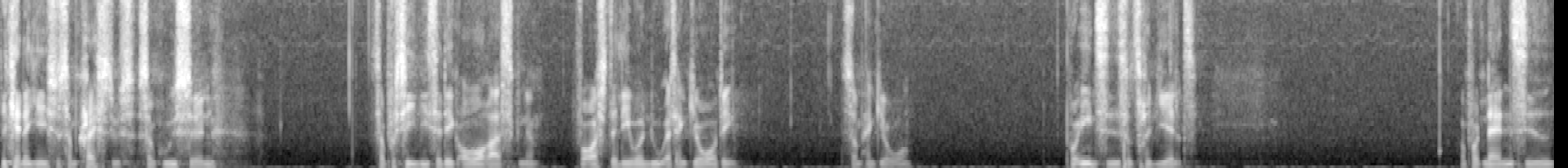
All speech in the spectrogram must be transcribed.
Vi kender Jesus som Kristus, som Guds søn. Så på sin vis er det ikke overraskende for os, der lever nu, at han gjorde det, som han gjorde. På en side så trivielt, og på den anden side,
